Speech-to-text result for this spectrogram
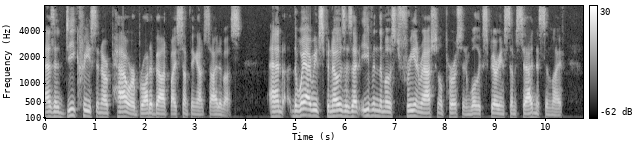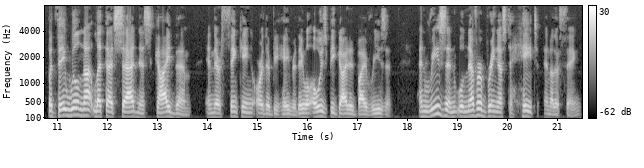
as a decrease in our power brought about by something outside of us. And the way I read Spinoza is that even the most free and rational person will experience some sadness in life, but they will not let that sadness guide them in their thinking or their behavior. They will always be guided by reason. And reason will never bring us to hate another thing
